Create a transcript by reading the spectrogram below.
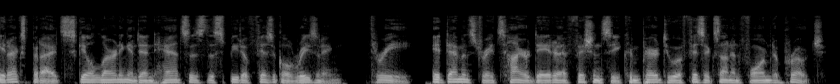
It expedites skill learning and enhances the speed of physical reasoning. 3. It demonstrates higher data efficiency compared to a physics-uninformed approach.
